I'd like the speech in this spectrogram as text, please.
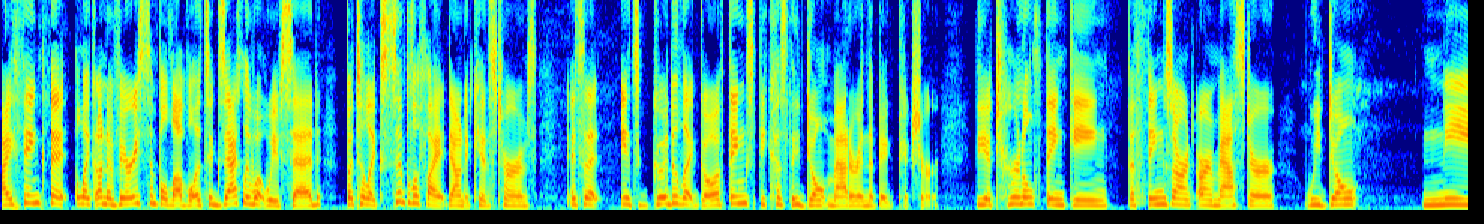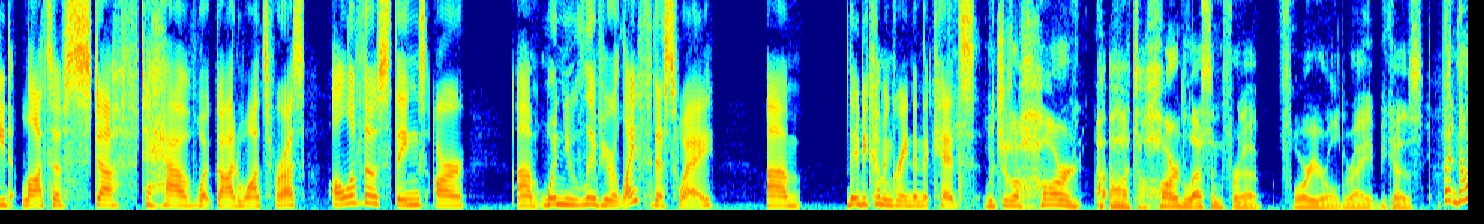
I think that, like, on a very simple level, it's exactly what we've said, but to like simplify it down to kids' terms, it's that it's good to let go of things because they don't matter in the big picture. The eternal thinking, the things aren't our master. We don't need lots of stuff to have what God wants for us. All of those things are, um, when you live your life this way, um, they become ingrained in the kids. Which is a hard, oh, it's a hard lesson for a four year old, right? Because, But not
